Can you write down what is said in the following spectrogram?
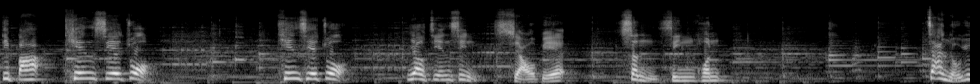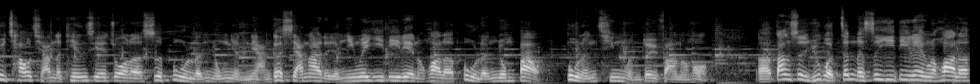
第八，天蝎座，天蝎座。要坚信小别胜新婚。占有欲超强的天蝎座呢，是不能容忍两个相爱的人因为异地恋的话呢，不能拥抱、不能亲吻对方的哈。啊，但是如果真的是异地恋的话呢，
